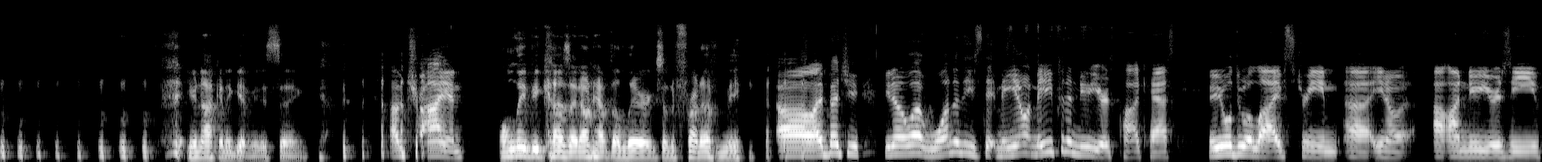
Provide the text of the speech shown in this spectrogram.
You're not going to get me to sing. I'm trying. Only because I don't have the lyrics in front of me. Oh, I bet you. You know what? One of these days, you know what? Maybe for the New Year's podcast, maybe we'll do a live stream. Uh, you know, uh, on New Year's Eve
